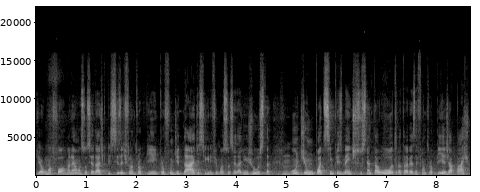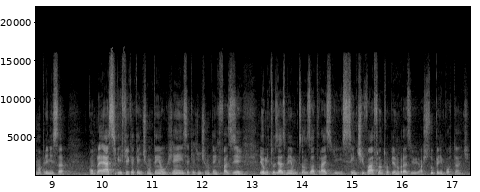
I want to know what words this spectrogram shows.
de alguma forma. Né? Uma sociedade que precisa de filantropia em profundidade significa uma sociedade injusta, Uhum. onde um pode simplesmente sustentar o outro através da filantropia. Já parte de uma premissa completa. Ah, significa que a gente não tem a urgência, que a gente não tem que fazer. Sim. Eu me entusiasmei há muitos anos atrás de incentivar a filantropia no Brasil. Eu acho super importante.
